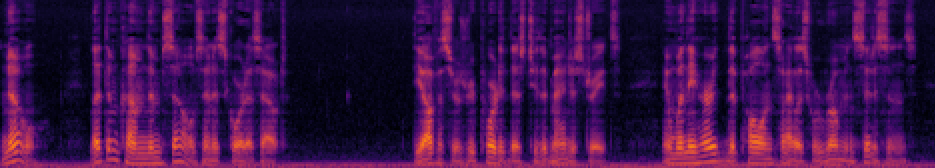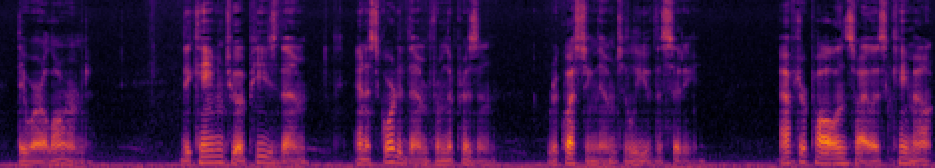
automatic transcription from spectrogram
No. Let them come themselves and escort us out. The officers reported this to the magistrates, And when they heard that Paul and Silas were Roman citizens, they were alarmed. They came to appease them, and escorted them from the prison, requesting them to leave the city. After Paul and Silas came out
